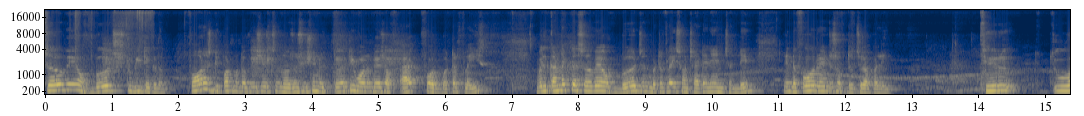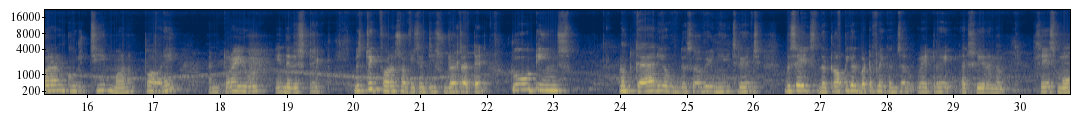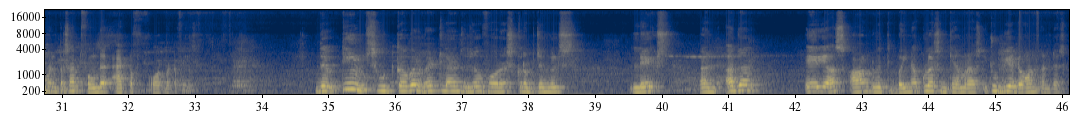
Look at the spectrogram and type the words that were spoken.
survey of birds to be taken up. Forest Department officials in association with 30 volunteers of Act for Butterflies will conduct a survey of birds and butterflies on Saturday and Sunday in the four ranges of Tiruchirappalli. Thiru and Thurayur in the district. District Forest Officer G. Sujata said two teams would carry out the survey in each range besides the Tropical Butterfly Conservatory at Srirangam, says Mohan Prasad, founder Act of for Butterflies. The teams would cover wetlands, reserve forests, scrub jungles, lakes, and other areas armed with binoculars and cameras. It would be a dawn and dusk.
